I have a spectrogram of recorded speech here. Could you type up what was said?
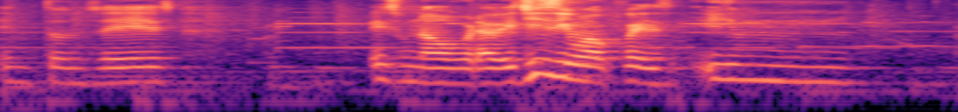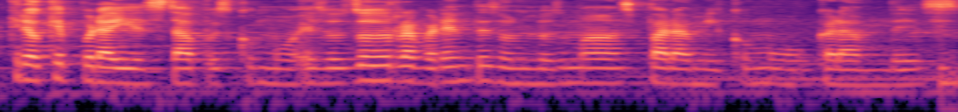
Entonces es una obra bellísima, pues. Mm, creo que por ahí está, pues como esos dos referentes son los más para mí como grandes.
